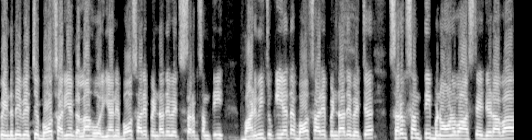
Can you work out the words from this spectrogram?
ਪਿੰਡ ਦੇ ਵਿੱਚ ਬਹੁਤ ਸਾਰੀਆਂ ਗੱਲਾਂ ਹੋ ਰਹੀਆਂ ਨੇ। ਬਹੁਤ ਸਾਰੇ ਪਿੰਡਾਂ ਦੇ ਵਿੱਚ ਸਰਬਸੰਮਤੀ ਬਣ ਵੀ ਚੁੱਕੀ ਹੈ ਤੇ ਬਹੁਤ ਸਾਰੇ ਪਿੰਡਾਂ ਦੇ ਵਿੱਚ ਸਰਬਸੰਮਤੀ ਬਣਾਉਣ ਵਾਸਤੇ ਜਿਹੜਾ ਵਾ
